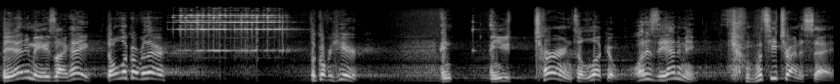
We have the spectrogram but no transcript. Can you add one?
the enemy is like, hey, don't look over there. Look over here. And and you turn to look at what is the enemy? What's he trying to say?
